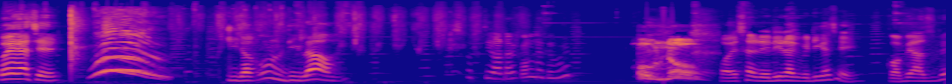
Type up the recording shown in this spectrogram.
হয়ে গেছে। কীরকম দিলাম। সত্যি অর্ডার করলে তুমি? পয়সা রেডি রাখবে ঠিক আছে? কবে আসবে?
